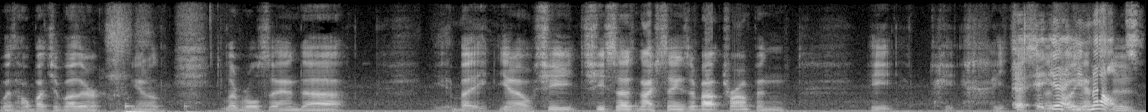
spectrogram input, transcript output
with a whole bunch of other you know liberals and uh, but you know she she says nice things about Trump and he he, he just Uh, that's yeah, all he you have to do. melts.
